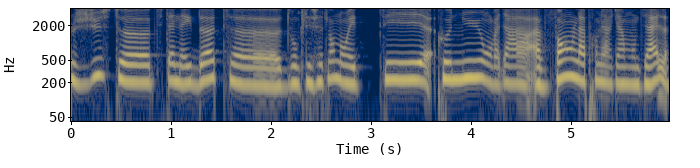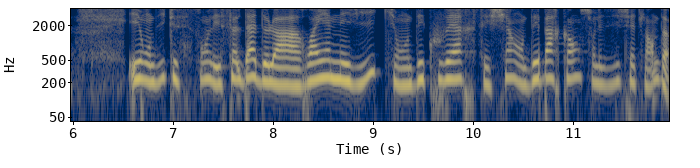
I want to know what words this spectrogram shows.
Juste euh, petite anecdote, euh, donc les Shetland ont été connus, on va dire, avant la Première Guerre mondiale, et on dit que ce sont les soldats de la Royal Navy qui ont découvert ces chiens en débarquant sur les îles Shetland,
